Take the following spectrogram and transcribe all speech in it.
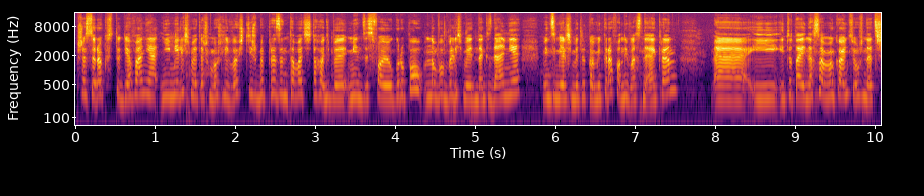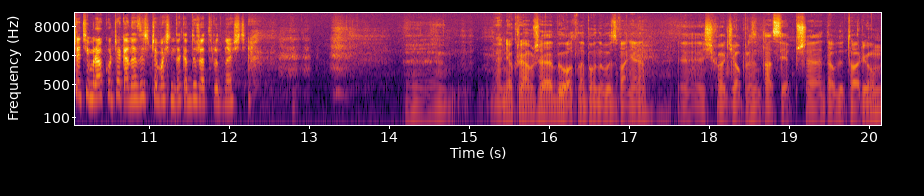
przez rok studiowania nie mieliśmy też możliwości, żeby prezentować to choćby między swoją grupą, no bo byliśmy jednak zdalnie, więc mieliśmy tylko mikrofon i własny ekran. E, i, I tutaj na samym końcu, już na trzecim roku, czeka nas jeszcze właśnie taka duża trudność. Ja nie ukrywam, że było to na pewno wyzwanie, e, jeśli chodzi o prezentację przed audytorium,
